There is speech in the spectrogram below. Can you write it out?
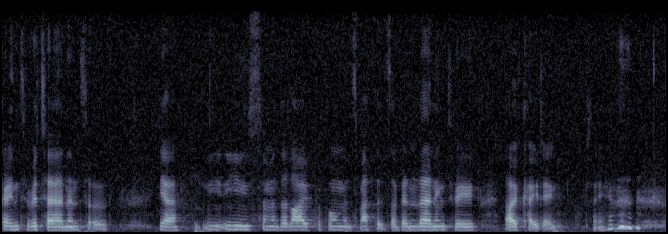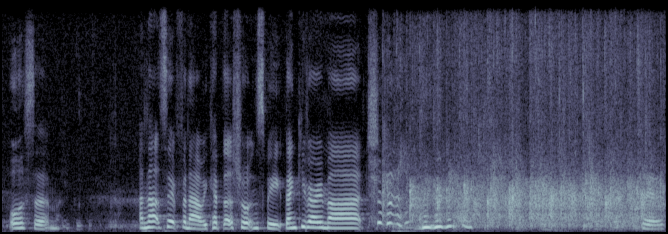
going to return and sort of yeah use some of the live performance methods I've been learning through live coding. So. Awesome. And that's it for now. We kept that short and sweet. Thank you very much. Cheers.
